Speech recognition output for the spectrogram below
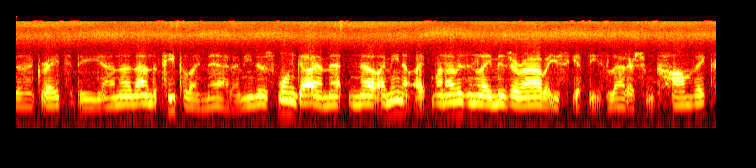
uh, great to be, and, and and the people I met. I mean, there's one guy I met. No, I mean, I, when I was in Les Miserables, I used to get these letters from convicts,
